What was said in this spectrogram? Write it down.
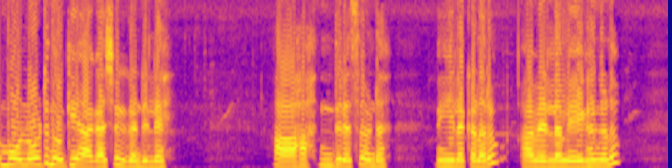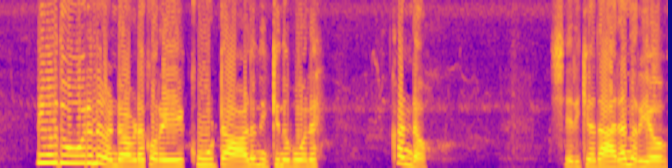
മുകളിലോട്ട് നോക്കി ആകാശമൊക്കെ കണ്ടില്ലേ? ആഹാ എന്ത് രസമുണ്ട്. നീല കളറും ആ വെള്ള മേഘങ്ങളും. നിങ്ങൾ ദൂരെന്ന് കണ്ടോ? അവിടെ കുറേ കൂട്ട ആൾ നിൽക്കുന്ന പോലെ. കണ്ടോ? ശരിക്കും അത് ആരാന്നറിയോ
